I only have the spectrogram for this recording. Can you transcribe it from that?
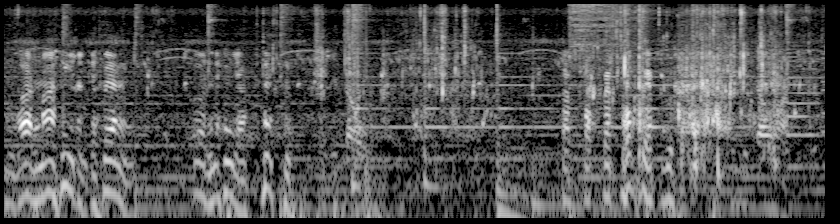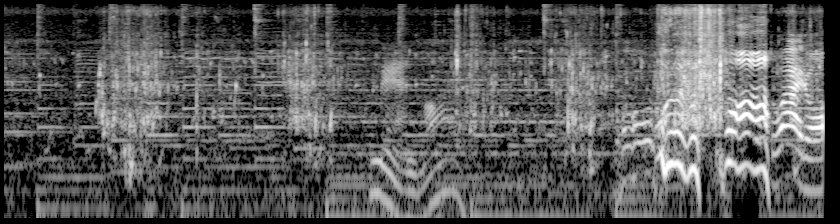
ปูนวานมาที่ตั้งแต่แฟงเอิ้นแม่งอย่างแบบปอกแบบปอกแบบอยู่แม่นบ่ว้าตัวไอ้ดอ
